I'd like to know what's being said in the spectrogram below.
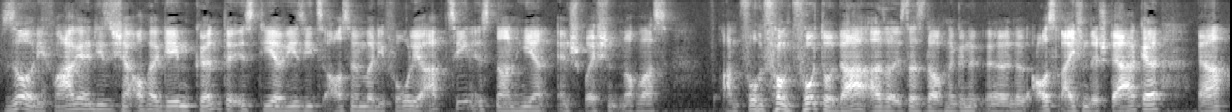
So, die Frage, die sich ja auch ergeben könnte, ist hier, wie sieht es aus, wenn wir die Folie abziehen? Ist dann hier entsprechend noch was am, vom Foto da? Also ist das doch eine, äh, eine ausreichende Stärke? Ja,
